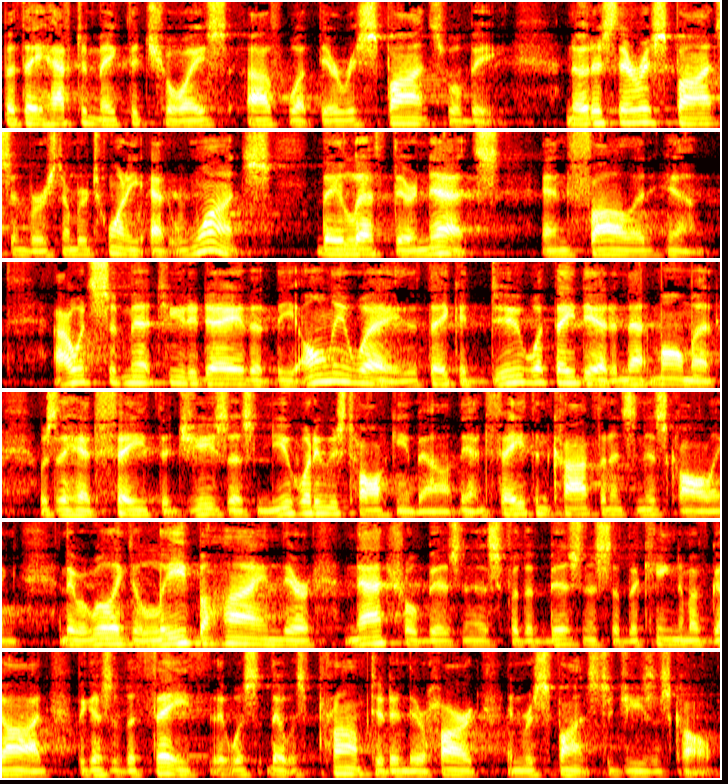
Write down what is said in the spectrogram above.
but they have to make the choice of what their response will be. Notice their response in verse number 20. At once they left their nets and followed him. I would submit to you today that the only way that they could do what they did in that moment was they had faith that Jesus knew what he was talking about. They had faith and confidence in his calling, and they were willing to leave behind their natural business for the business of the kingdom of God because of the faith that was, that was prompted in their heart in response to Jesus' call.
